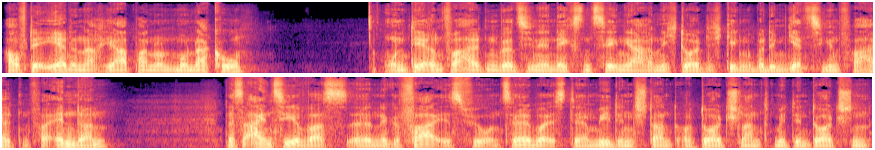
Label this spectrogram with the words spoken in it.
auf der Erde nach Japan und Monaco. Und deren Verhalten wird sich in den nächsten zehn Jahren nicht deutlich gegenüber dem jetzigen Verhalten verändern. Das Einzige, was äh, eine Gefahr ist für uns selber, ist der Medienstandort Deutschland mit den deutschen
